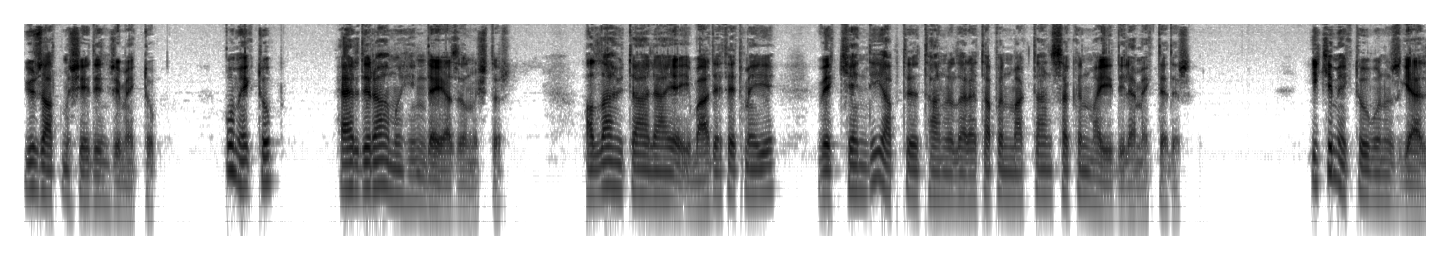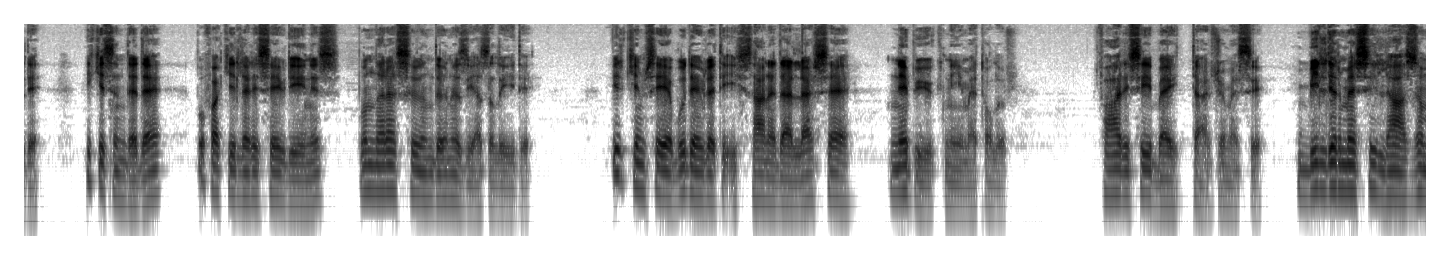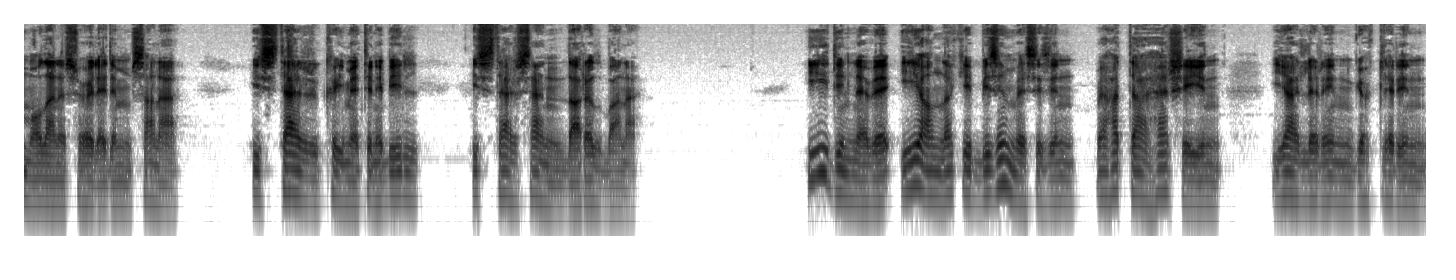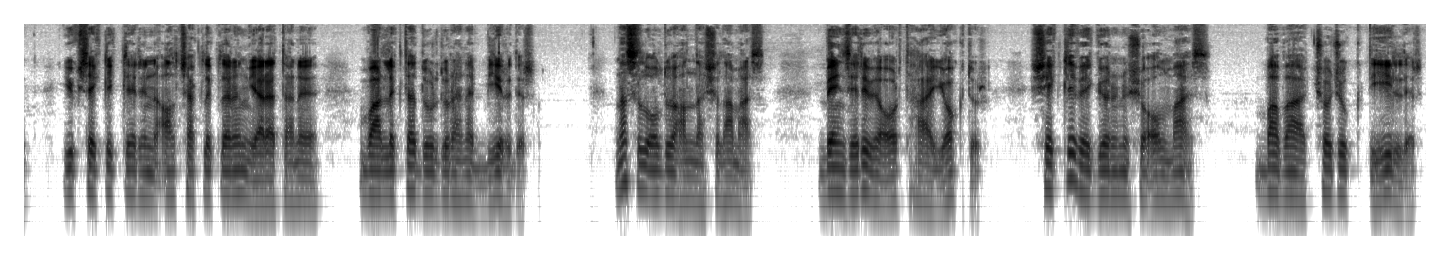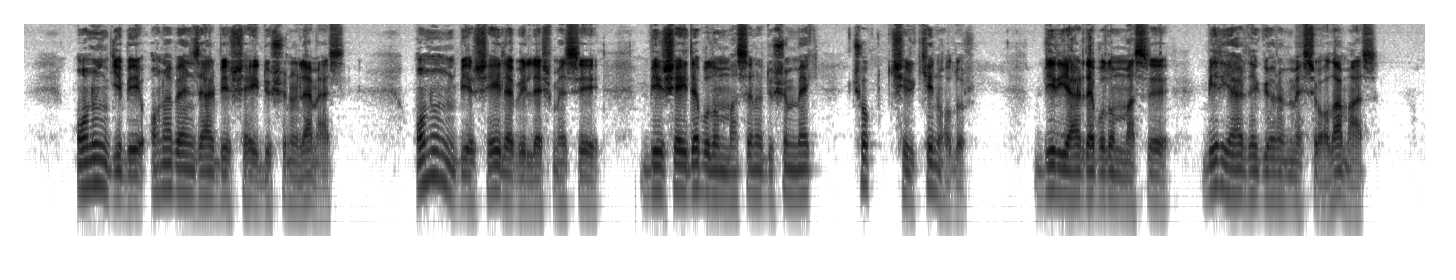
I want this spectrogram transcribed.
167. mektup. Bu mektup Herdiram-ı Hind'e yazılmıştır. Allahü Teala'ya ibadet etmeyi ve kendi yaptığı tanrılara tapınmaktan sakınmayı dilemektedir. İki mektubunuz geldi. İkisinde de bu fakirleri sevdiğiniz, bunlara sığındığınız yazılıydı. Bir kimseye bu devleti ihsan ederlerse ne büyük nimet olur. Farisi Beyt tercümesi. Bildirmesi lazım olanı söyledim sana. İster kıymetini bil, istersen darıl bana. İyi dinle ve iyi anla ki bizim ve sizin ve hatta her şeyin, yerlerin, göklerin, yüksekliklerin, alçaklıkların yaratanı, varlıkta durduranı birdir. Nasıl olduğu anlaşılamaz. Benzeri ve ortağı yoktur. Şekli ve görünüşü olmaz. Baba, çocuk değildir. Onun gibi ona benzer bir şey düşünülemez. Onun bir şeyle birleşmesi, bir şeyde bulunmasını düşünmek çok çirkin olur. Bir yerde bulunması, bir yerde görünmesi olamaz.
